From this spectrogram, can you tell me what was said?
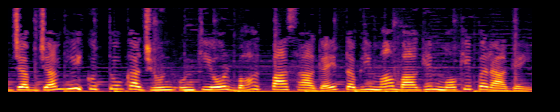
जब जंगली कुत्तों का झुंड उनकी ओर बहुत पास आ गए तभी माँ बाघिन मौके पर आ गई।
